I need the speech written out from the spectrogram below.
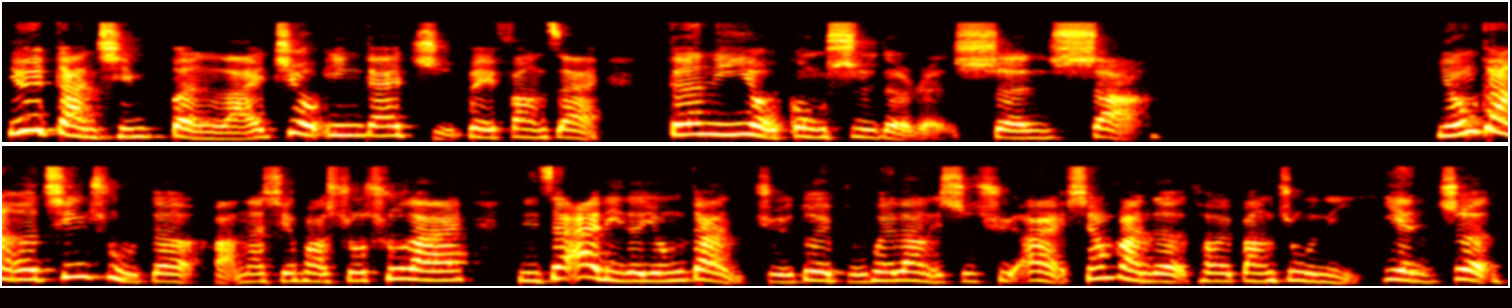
因为感情本来就应该只被放在跟你有共识的人身上。勇敢而清楚的把那些话说出来。你在爱里的勇敢绝对不会让你失去爱，相反的，它会帮助你验证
